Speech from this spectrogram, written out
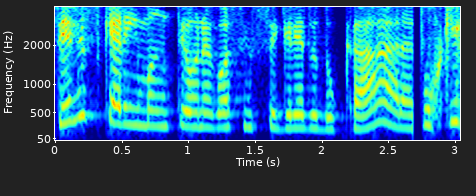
se eles querem manter o negócio em segredo do cara, por que,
